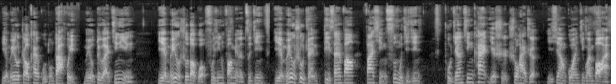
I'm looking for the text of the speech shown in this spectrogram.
也没有召开股东大会，没有对外经营。也没有收到过复兴方面的资金，也没有授权第三方发行私募基金。浦江经开也是受害者，已向公安机关报案。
